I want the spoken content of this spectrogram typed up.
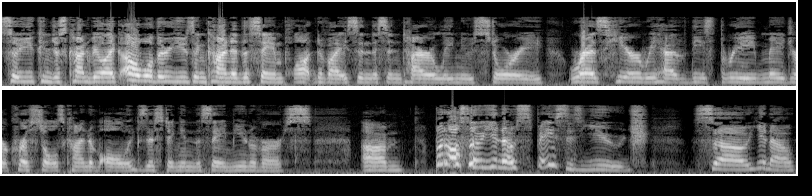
so you can just kind of be like, oh, well, they're using kind of the same plot device in this entirely new story, whereas here we have these three major crystals kind of all existing in the same universe. Um, but also, you know, space is huge, so, you know,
